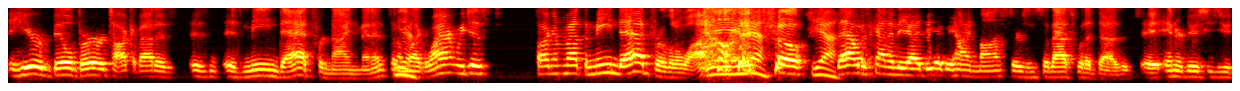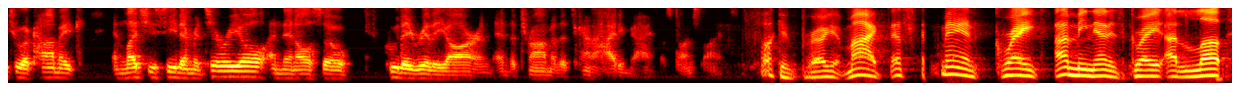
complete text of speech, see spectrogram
hear Bill Burr talk about his, his, his mean dad for nine minutes. And yeah. I'm like, why aren't we just talking about the mean dad for a little while? Yeah, so yeah. that was kind of the idea behind Monsters. And so that's what it does. It, it introduces you to a comic and lets you see their material and then also who they really are and, and the trauma that's kind of hiding behind those punchlines. Fucking brilliant, Mike. That's man, great. I mean, that is great. I love.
